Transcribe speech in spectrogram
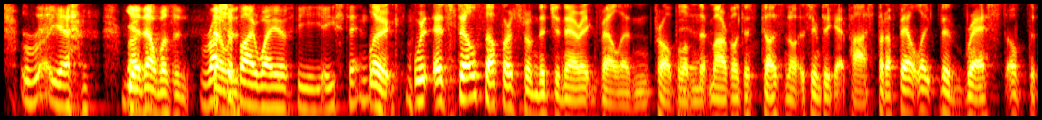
Ru- yeah, yeah, that wasn't that Russia was- by way of the East End. Look, it still suffers from the generic villain problem that Marvel just does not seem to get past. But I felt like the rest of the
